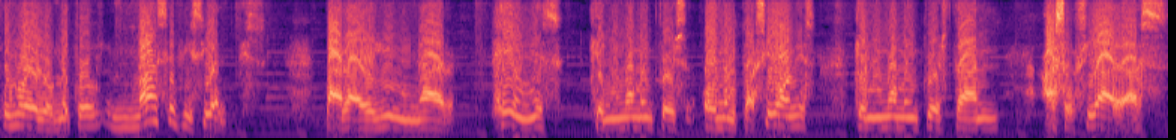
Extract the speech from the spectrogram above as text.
uno de los métodos más eficientes para eliminar genes que en un momento o mutaciones que en un momento están asociadas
